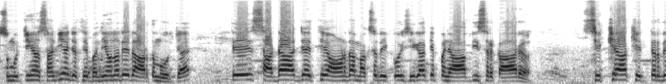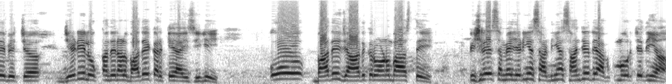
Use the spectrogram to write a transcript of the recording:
ਸਮੁੱਚੀਆਂ ਸਾਂਝੀਆਂ ਜਥੇਬੰਦੀਆਂ ਉਹਨਾਂ ਦੇ ਆਧਾਰਿਤ ਮੋਰਚਾ ਹੈ। ਤੇ ਸਾਡਾ ਅੱਜ ਇੱਥੇ ਆਉਣ ਦਾ ਮਕਸਦ ਇੱਕੋ ਹੀ ਸੀਗਾ ਕਿ ਪੰਜਾਬ ਦੀ ਸਰਕਾਰ ਸਿੱਖਿਆ ਖੇਤਰ ਦੇ ਵਿੱਚ ਜਿਹੜੇ ਲੋਕਾਂ ਦੇ ਨਾਲ ਵਾਅਦੇ ਕਰਕੇ ਆਈ ਸੀਗੀ ਉਹ ਵਾਅਦੇ ਯਾਦ ਕਰਵਾਉਣ ਵਾਸਤੇ ਪਿਛਲੇ ਸਮੇਂ ਜਿਹੜੀਆਂ ਸਾਡੀਆਂ ਸਾਂਝੇ ਅਧਿਆਪਕ ਮੋਰਚੇ ਦੀਆਂ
